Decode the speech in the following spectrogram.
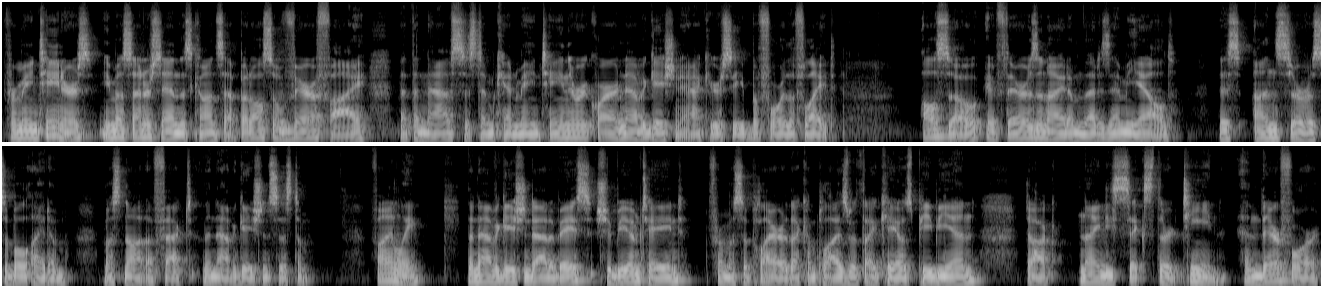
For maintainers, you must understand this concept, but also verify that the nav system can maintain the required navigation accuracy before the flight. Also, if there is an item that is MEL'd, this unserviceable item must not affect the navigation system. Finally, the navigation database should be obtained from a supplier that complies with ICAO's PBN DOC 9613 and therefore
